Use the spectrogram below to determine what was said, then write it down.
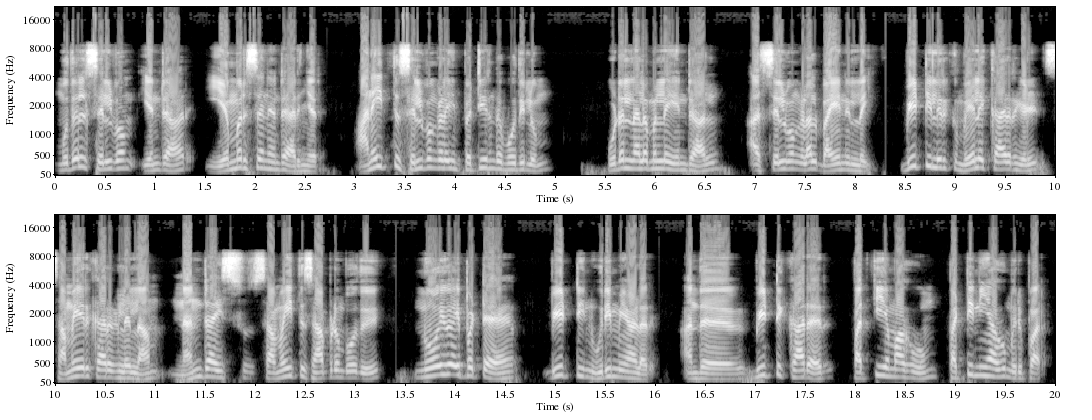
முதல் செல்வம் என்றார் எமர்சன் என்ற அறிஞர். அனைத்து செல்வங்களையும் பெற்றிருந்த போதிலும் உடல் நலமில்லை என்றால் அச்செல்வங்களால் பயனில்லை. வீட்டில் இருக்கும் வேலைக்காரர்கள் சமையற்காரர்கள் எல்லாம் நன்றாய் சு- சமைத்து சாப்பிடும்போது நோய்வாய்ப்பட்ட வீட்டின் உரிமையாளர் அந்த வீட்டுக்காரர் பத்தியமாகவும் பட்டினியாகவும் இருப்பார்.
